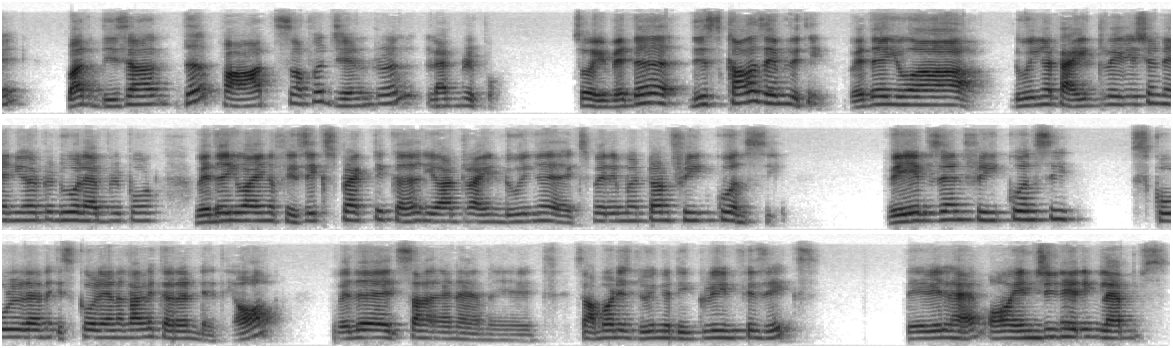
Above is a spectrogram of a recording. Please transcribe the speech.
Okay? But these are the parts of a general lab report. So whether this covers everything, whether you are doing a titration and you have to do a lab report, whether you are in a physics practical, you are trying doing an experiment on frequency. Waves and frequency, school and school and current or whether it's an and uh, somebody is doing a degree in physics, they will have or engineering labs,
